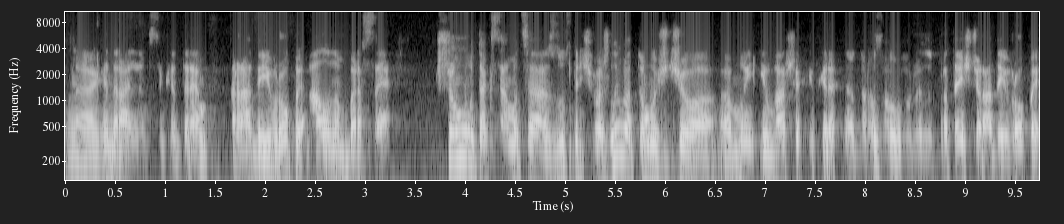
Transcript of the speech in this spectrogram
е, генеральним секретарем Ради Європи Аланом Берсе. Чому так само ця зустріч важлива? Тому що е, ми і в ваших ефірах неодноразово говорили про те, що Рада Європи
